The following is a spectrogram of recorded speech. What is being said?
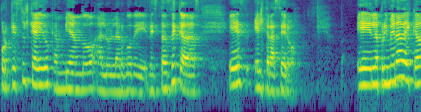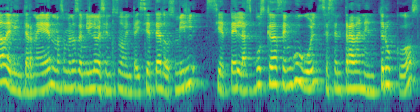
porque es el que ha ido cambiando a lo largo de, de estas décadas, es el trasero. En la primera década del Internet, más o menos de 1997 a 2007, las búsquedas en Google se centraban en trucos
